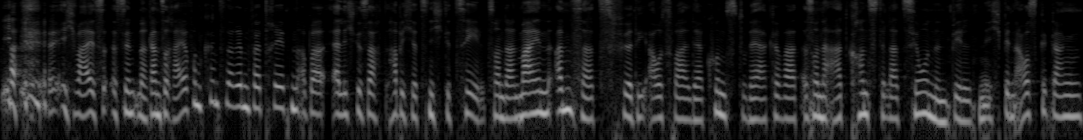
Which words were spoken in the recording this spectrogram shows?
ich weiß, es sind eine ganze Reihe von Künstlerinnen vertreten, aber ehrlich gesagt habe ich jetzt nicht gezählt, sondern mein Ansatz für die Auswahl der Kunstwerke war so eine Art Konstellationen bilden. Ich bin ausgegangen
